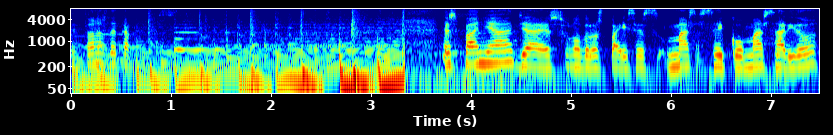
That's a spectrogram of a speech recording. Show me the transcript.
en zonas de Canarias. España ya es uno de los países más seco, más árido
